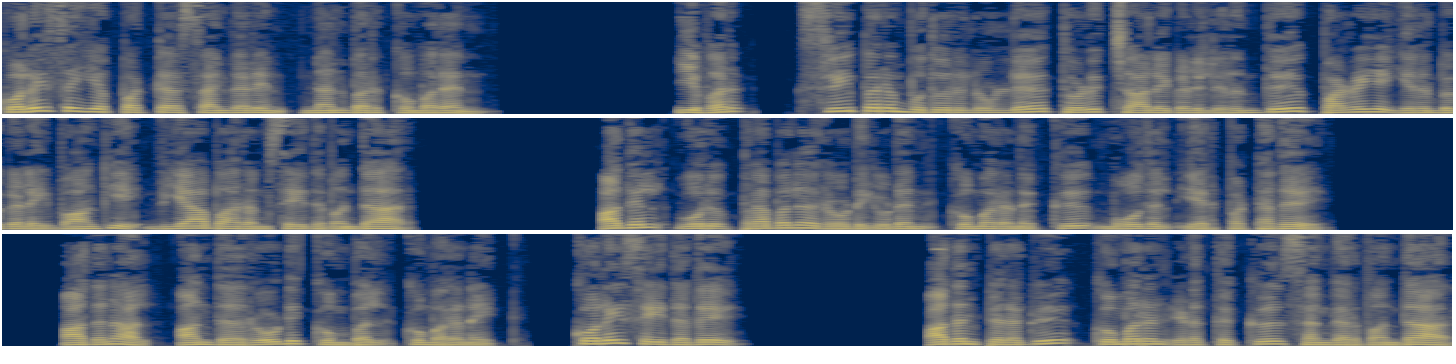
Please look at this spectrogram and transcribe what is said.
கொலை செய்யப்பட்ட சங்கரின் நண்பர் குமரன். இவர் ஸ்ரீபெரும்புதூரிலுள்ள தொழிற்சாலைகளிலிருந்து பழைய இரும்புகளை வாங்கி வியாபாரம் செய்து வந்தார். அதில் ஒரு பிரபல ரோடியுடன் குமரனுக்கு மோதல் ஏற்பட்டது. அதனால் அந்த ரோடி கும்பல் குமரனை கொலை செய்தது. அதன் பிறகு குமரன் இடத்துக்கு சங்கர் வந்தார்.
